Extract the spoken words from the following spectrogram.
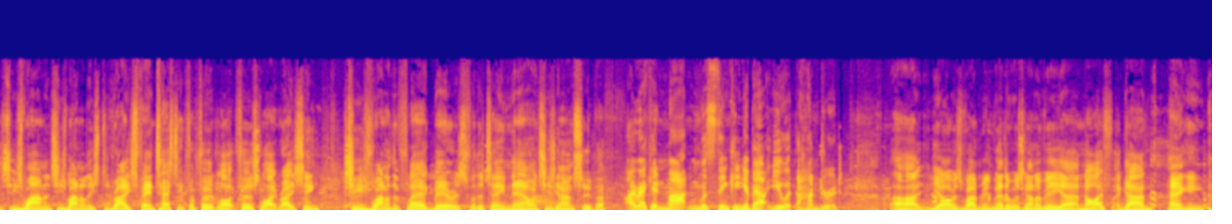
she's won and she's won a listed race. Fantastic for first light Racing. She's one of the flag bearers for the team now and she's going super. I reckon Martin was thinking about you at the 100. Uh, yeah, I was wondering whether it was going to be a knife, a gun, hanging.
